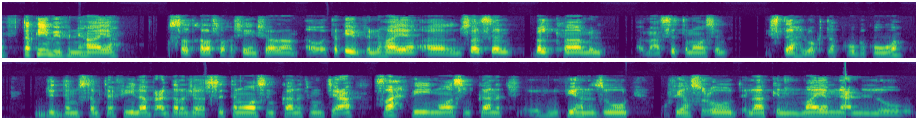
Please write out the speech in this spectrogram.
في تقييمي في النهاية وصلت خلاص اخر شيء إن شاء الله أو تقييمي في النهاية آه، المسلسل بالكامل مع ست مواسم يستاهل وقتك وبقوة. جدا مستمتع فيه لأبعد درجه الست مواسم كانت ممتعة. صح في مواسم كانت فيها نزول وفيها صعود لكن ما يمنع ان لو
